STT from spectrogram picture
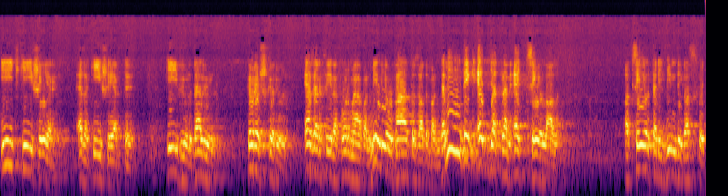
Így kísér ez a kísértő, kívül, belül, körös körül, ezerféle formában, millió változatban, de mindig egyetlen egy céllal. A cél pedig mindig az, hogy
